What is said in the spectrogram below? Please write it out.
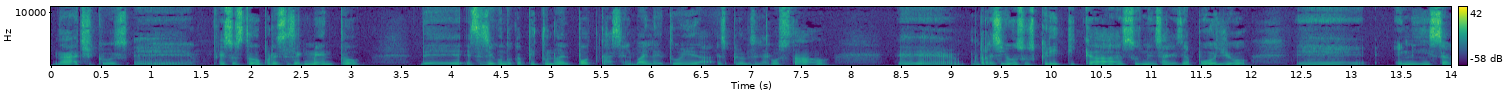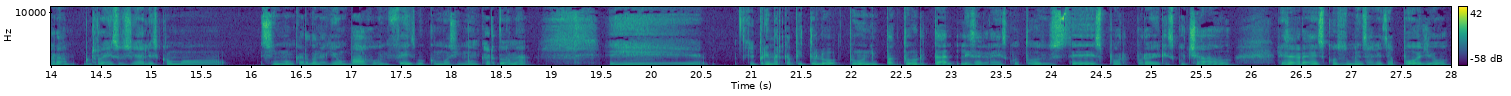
Nada chicos, eh, eso es todo por este segmento de este segundo capítulo del podcast El baile de tu vida. Espero les haya gustado. Eh, recibo sus críticas, sus mensajes de apoyo eh, en mi Instagram, redes sociales como Simón Cardona-bajo, en Facebook como Simón Cardona. Eh, el primer capítulo tuvo un impacto brutal. Les agradezco a todos ustedes por, por haber escuchado. Les agradezco sus mensajes de apoyo,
